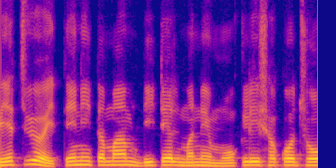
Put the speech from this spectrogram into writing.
વેચવી હોય તેની તમામ ડિટેલ મને મોકલી શકો છો.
